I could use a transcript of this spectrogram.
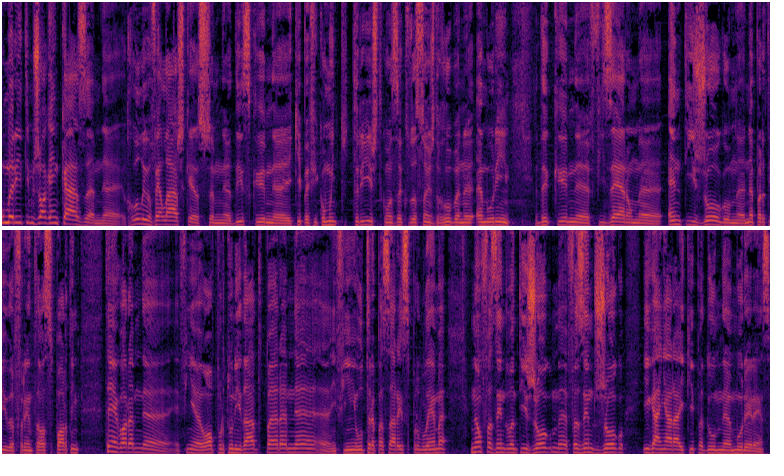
O Marítimo joga em casa. Rúlio Velasquez uh, disse que uh, a equipa ficou muito triste com as acusações de Ruben Amorim de que uh, fizeram antijogo na partida frente ao Sporting. Tem agora enfim, a oportunidade para enfim, ultrapassar esse problema, não fazendo antijogo, fazendo jogo e ganhar a equipa do Moreirense.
